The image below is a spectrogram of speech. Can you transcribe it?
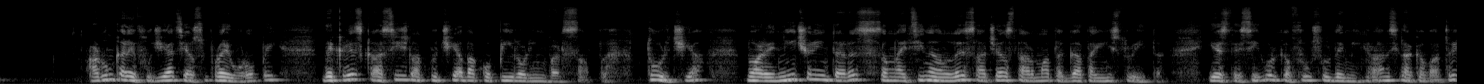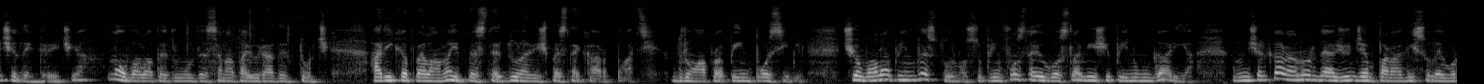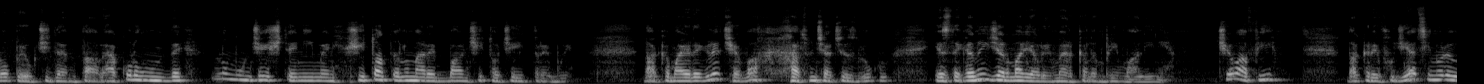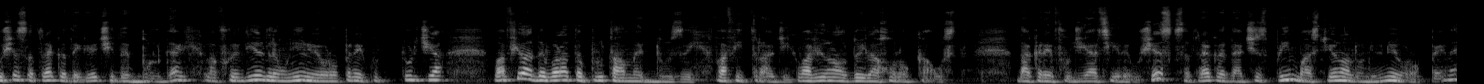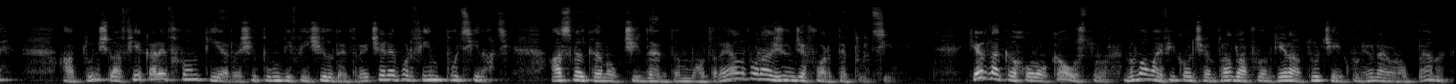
aruncă refugiații asupra Europei de crezi că asigi la cruciada copiilor inversată. Turcia nu are niciun interes să mai țină în les această armată gata instruită. Este sigur că fluxul de migranți, dacă va trece de Grecia, nu o va lua pe drumul de Senata Iurea de turci, adică pe la noi, peste Dunăre și peste Carpați, drum aproape imposibil, ci o va lua prin vestul nostru, prin fosta Iugoslavie și prin Ungaria, în încercarea lor de a ajunge în paradisul Europei Occidentale, acolo unde nu muncește nimeni și toată lumea are bani și tot ce îi trebuie. Dacă mai regret ceva, atunci acest lucru este că nu-i Germania lui Merkel în prima linie. Ce va fi dacă refugiații nu reușesc să treacă de greci și de bulgari la frontierele Uniunii Europene cu Turcia, va fi o adevărată pluta a meduzei. Va fi tragic, va fi un al doilea holocaust. Dacă refugiații reușesc să treacă de acest prim bastion al Uniunii Europene, atunci la fiecare frontieră și punct dificil de trecere vor fi împuținați, astfel că în Occident, în mod real, vor ajunge foarte puțini. Chiar dacă Holocaustul nu va mai fi concentrat la frontiera Turciei cu Uniunea Europeană,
